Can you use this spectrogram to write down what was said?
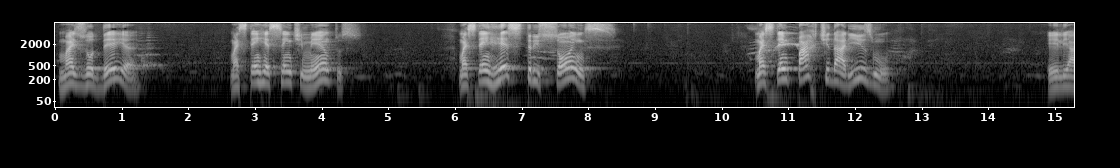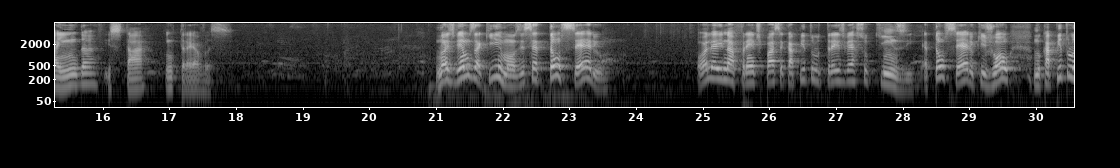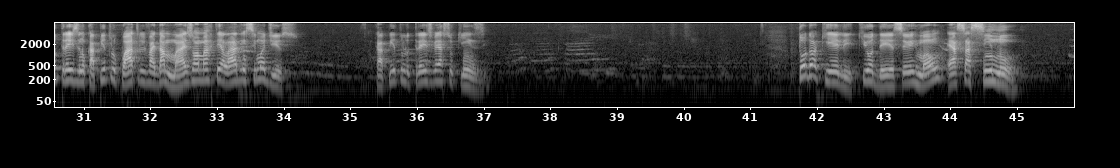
mas odeia, mas tem ressentimentos, mas tem restrições, mas tem partidarismo, ele ainda está em trevas. Nós vemos aqui, irmãos, isso é tão sério Olha aí na frente, passa capítulo 3, verso 15. É tão sério que João, no capítulo 3 e no capítulo 4, ele vai dar mais uma martelada em cima disso. Capítulo 3, verso 15. Todo aquele que odeia seu irmão é assassino.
